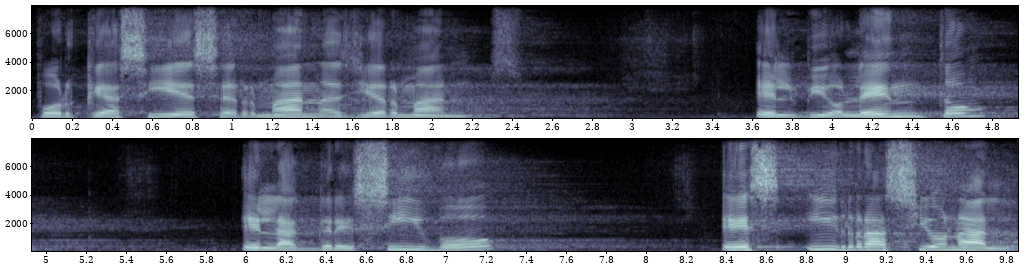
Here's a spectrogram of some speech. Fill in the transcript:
porque así es, hermanas y hermanos. El violento, el agresivo, es irracional,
